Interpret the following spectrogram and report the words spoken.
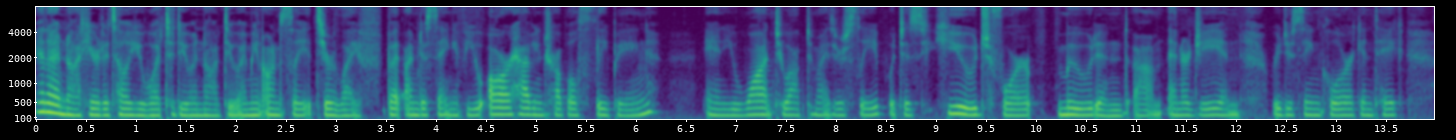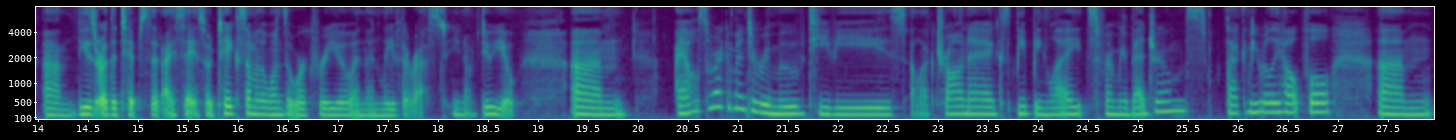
and I'm not here to tell you what to do and not do. I mean, honestly, it's your life. But I'm just saying if you are having trouble sleeping and you want to optimize your sleep, which is huge for mood and um, energy and reducing caloric intake, um, these are the tips that I say. So take some of the ones that work for you and then leave the rest. You know, do you. Um, I also recommend to remove TVs, electronics, beeping lights from your bedrooms. That can be really helpful. Um,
